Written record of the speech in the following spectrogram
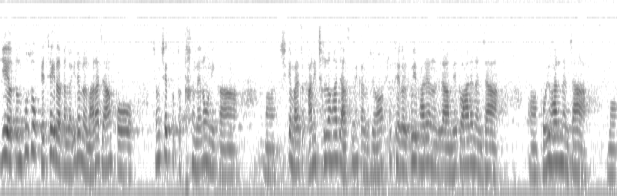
뒤에 어떤 후속 대책이라든가 이런 걸 말하지 않고 정책부터 탁 내놓으니까 뭐 쉽게 말해서 간이 철렁하지 않습니까? 그죠? 주택을 구입하려는 자, 매도하려는 자, 어, 보유하려는 자, 뭐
